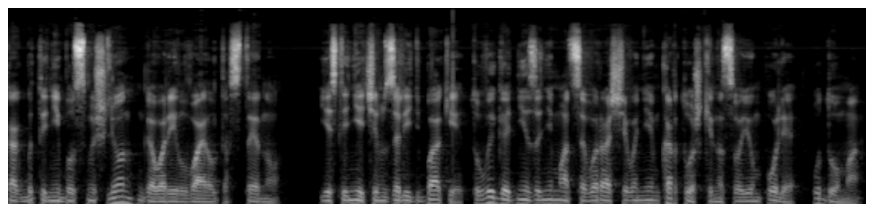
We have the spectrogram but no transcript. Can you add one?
«Как бы ты ни был смышлен, — говорил Вайлд Стэну, — если нечем залить баки, то выгоднее заниматься выращиванием картошки на своем поле у дома.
